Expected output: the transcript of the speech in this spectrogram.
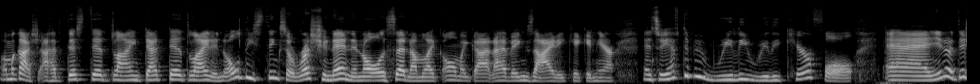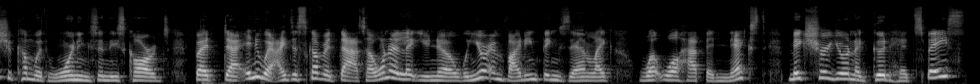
oh my gosh, I have this deadline, that deadline, and all these things are rushing in. And all of a sudden, I'm like, oh my God, I have anxiety kicking here. And so you have to be really, really careful. And, you know, this should come with warnings in these cards. But uh, anyway, I discovered that. So I want to let you know when you're inviting things in, like what will happen next, make sure you're in a good headspace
